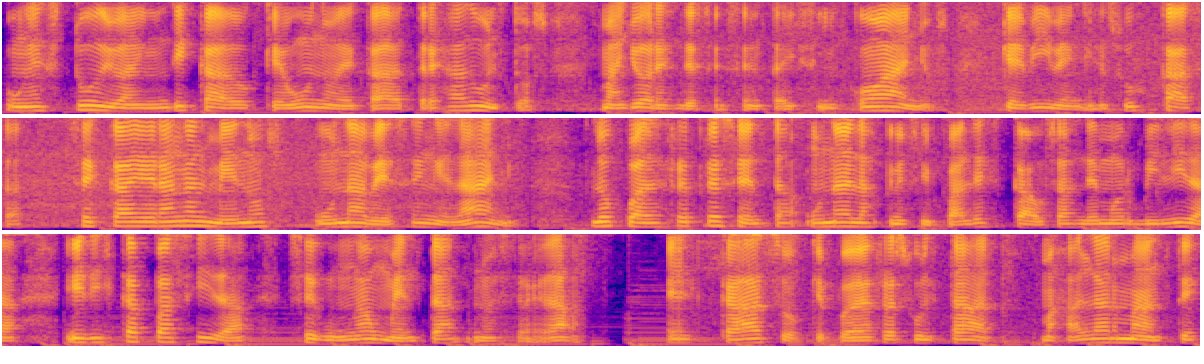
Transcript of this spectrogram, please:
Un estudio ha indicado que uno de cada tres adultos mayores de 65 años que viven en sus casas se caerán al menos una vez en el año, lo cual representa una de las principales causas de morbilidad y discapacidad según aumenta nuestra edad. El caso que puede resultar más alarmante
